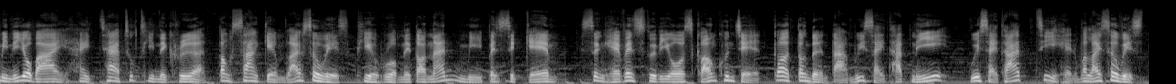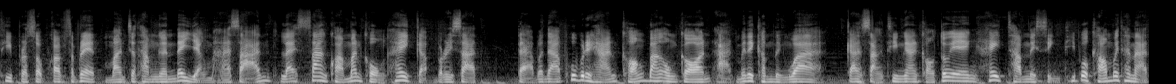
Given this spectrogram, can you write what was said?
มีนโยบายให้แทบทุกทีมในเครือต้องสร้างเกม Live Service ที่รวมในตอนนั้นมีเป็น 10 เกม ซึ่ง Heaven Studios ของคุณเจตก็ต้องเดินตามวิสัยทัศน์นี้ วิสัยทัศน์ที่เห็นว่า Live Service ที่ประสบความสำเร็จมันจะทำเงินได้อย่างมหาศาล และสร้างความมั่นคงให้กับบริษัท แต่บรรดาผู้บริหารของบางองค์กรอาจไม่ได้คำนึงว่า การสั่งทีมงานของตัวเองให้ทำในสิ่งที่พวกเขาไม่ถนัด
